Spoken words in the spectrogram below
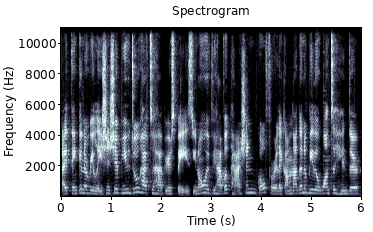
I think in a relationship, you do have to have your space. You know, if you have a passion, go for it. Like, I'm not going to be the one to hinder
